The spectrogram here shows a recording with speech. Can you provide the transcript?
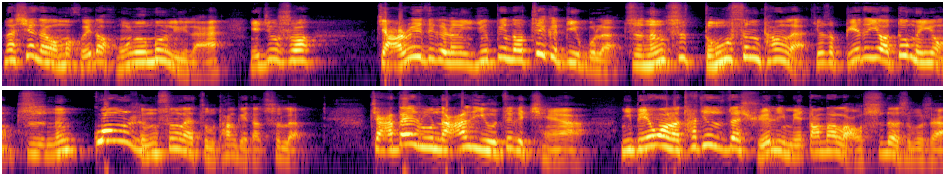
那现在我们回到《红楼梦》里来，也就是说，贾瑞这个人已经病到这个地步了，只能吃独参汤了，就是别的药都没用，只能光人参来煮汤给他吃了。贾代儒哪里有这个钱啊？你别忘了，他就是在学里面当当老师的，是不是？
